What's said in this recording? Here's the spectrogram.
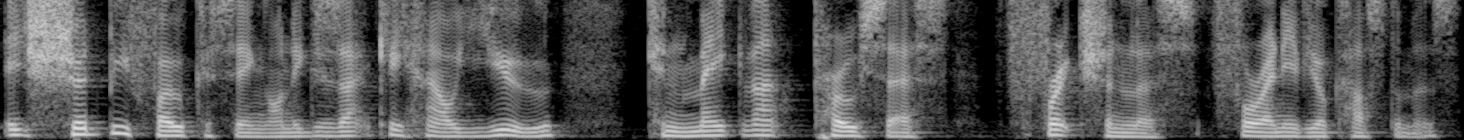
It should be focusing on exactly how you can make that process frictionless for any of your customers.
